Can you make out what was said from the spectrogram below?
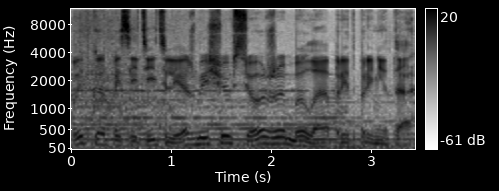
попытка посетить лежбище все же была предпринята.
